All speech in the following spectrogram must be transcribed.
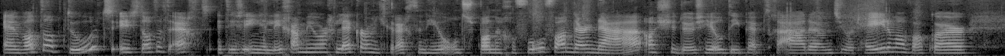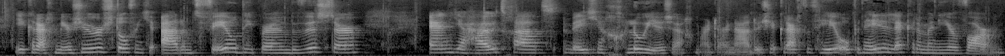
En wat dat doet, is dat het echt, het is in je lichaam heel erg lekker, want je krijgt een heel ontspannen gevoel van daarna. Als je dus heel diep hebt geademd, je wordt helemaal wakker, je krijgt meer zuurstof, want je ademt veel dieper en bewuster. En je huid gaat een beetje gloeien, zeg maar, daarna. Dus je krijgt het heel op een hele lekkere manier warm.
